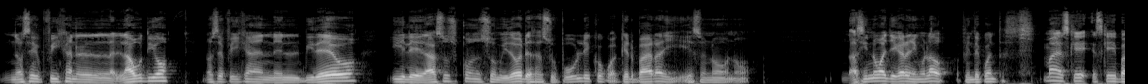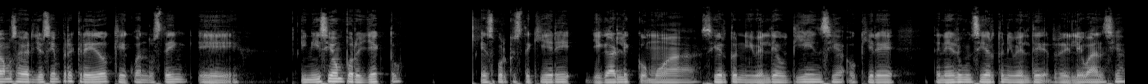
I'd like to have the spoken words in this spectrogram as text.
no se fija en el, el audio, no se fija en el video y le da a sus consumidores, a su público, cualquier vara y eso no, no. Así no va a llegar a ningún lado, a fin de cuentas. Ma, es que, es que vamos a ver, yo siempre he creído que cuando usted eh, inicia un proyecto es porque usted quiere llegarle como a cierto nivel de audiencia o quiere tener un cierto nivel de relevancia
